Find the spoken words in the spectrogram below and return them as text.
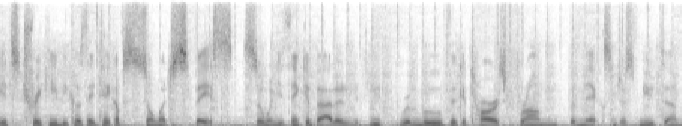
it's tricky because they take up so much space. So when you think about it, if you remove the guitars from the mix and just mute them,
